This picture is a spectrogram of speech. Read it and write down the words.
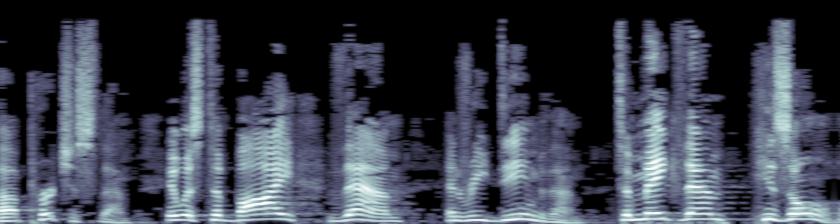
uh, purchase them, it was to buy them and redeem them, to make them his own.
